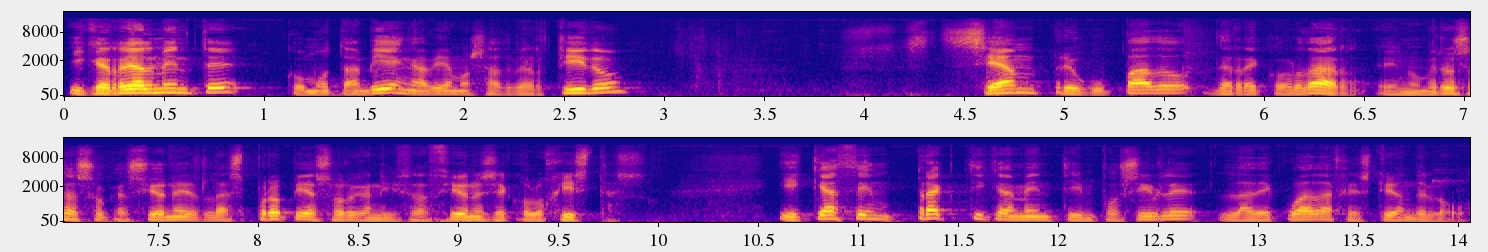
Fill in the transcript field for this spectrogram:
y que realmente, como también habíamos advertido, se han preocupado de recordar en numerosas ocasiones las propias organizaciones ecologistas y que hacen prácticamente imposible la adecuada gestión del lobo.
